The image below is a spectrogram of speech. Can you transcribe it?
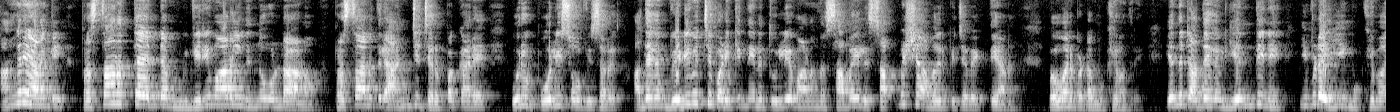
അങ്ങനെയാണെങ്കിൽ പ്രസ്ഥാനത്തിന്റെ വിരിമാറിൽ നിന്നുകൊണ്ടാണോ പ്രസ്ഥാനത്തിലെ അഞ്ച് ചെറുപ്പക്കാരെ ഒരു പോലീസ് ഓഫീസർ അദ്ദേഹം വെടിവെച്ച് പഠിക്കുന്നതിന് തുല്യമാണെന്ന് സഭയിൽ സബ്മിഷൻ അവതരിപ്പിച്ച വ്യക്തിയാണ് ബഹുമാനപ്പെട്ട മുഖ്യമന്ത്രി. എന്നിട്ട് അദ്ദേഹം എന്തിന് ഇവിടെ ഈ മുഖ്യമ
